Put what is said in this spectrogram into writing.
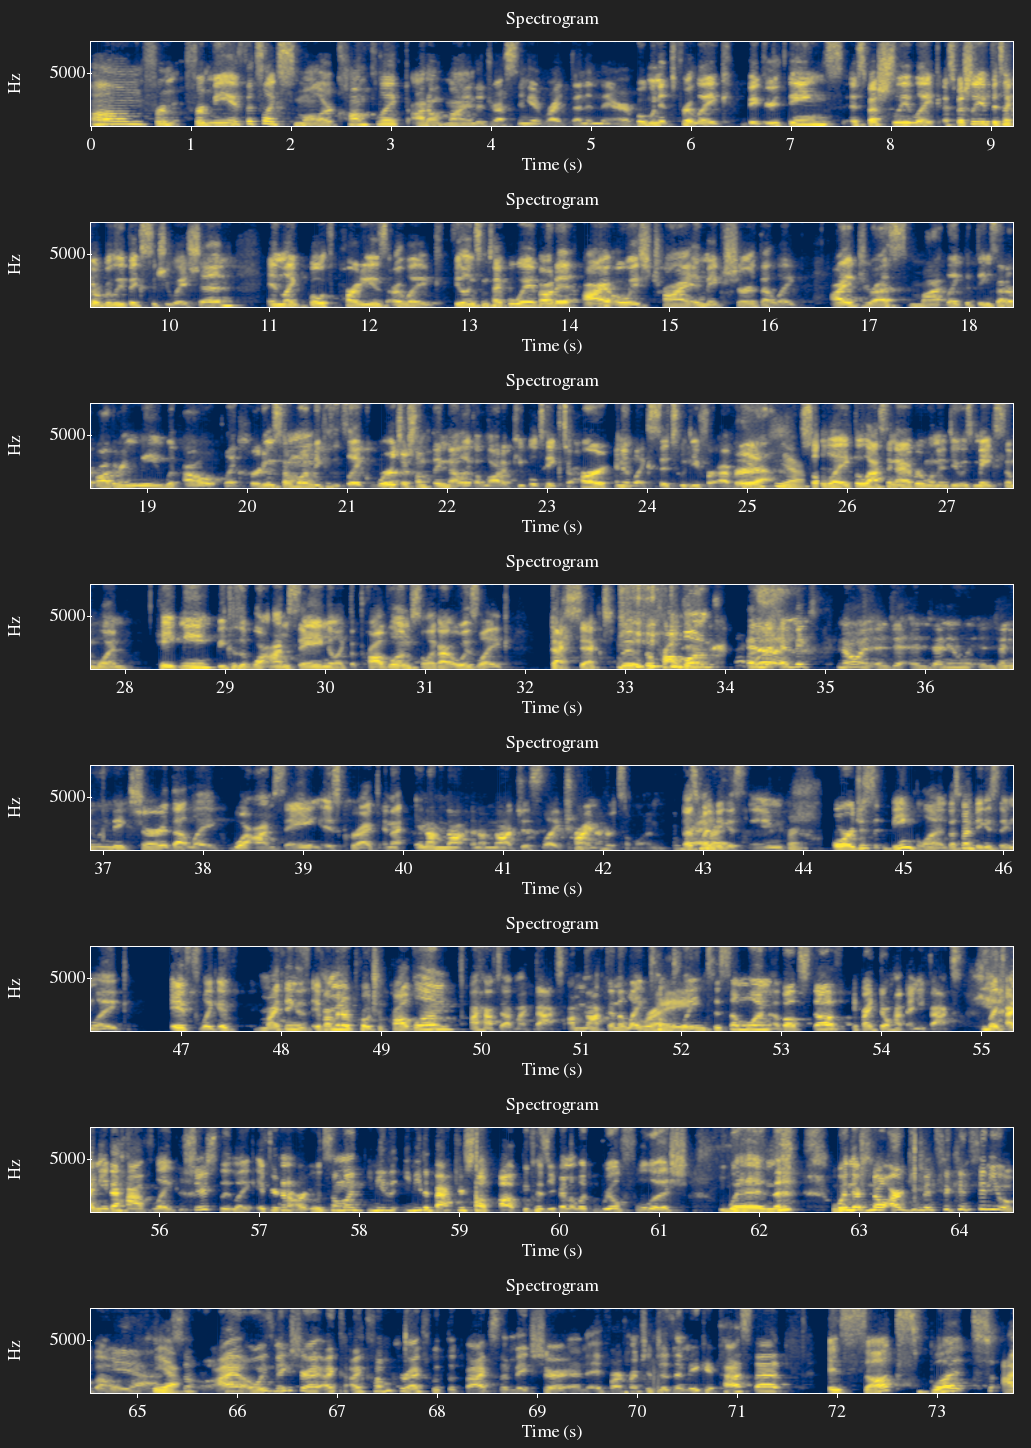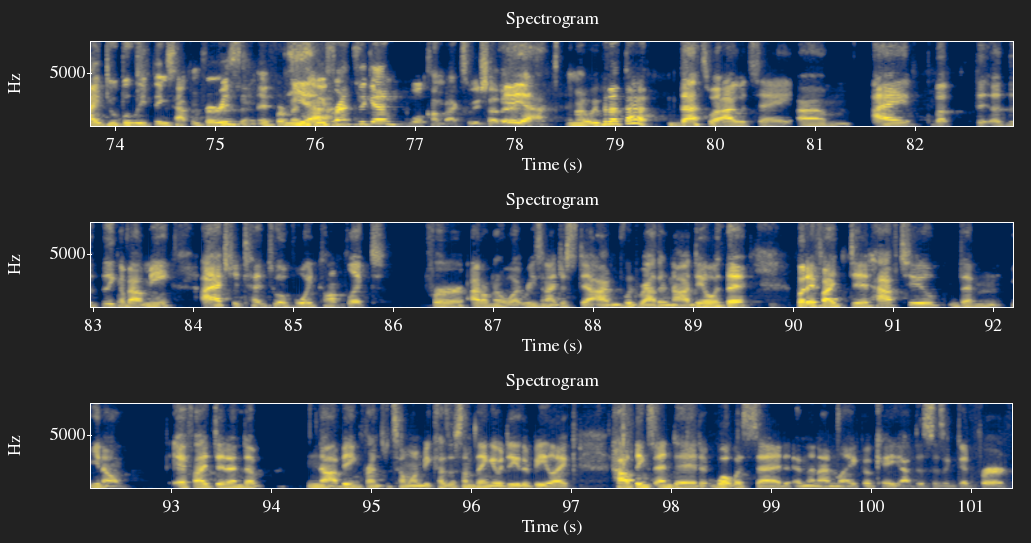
Um, for for me, if it's like smaller conflict, I don't mind addressing it right then and there. But when it's for like bigger things, especially like especially if it's like a really big situation and like both parties are like feeling some type of way about it, I always try and make sure that like I address my like the things that are bothering me without like hurting someone because it's like words are something that like a lot of people take to heart and it like sits with you forever. Yeah. Yeah. So like the last thing I ever want to do is make someone hate me because of what I'm saying and like the problem. So like I always like dissect the, the problem and and make no and and, and genuinely and genuinely make sure that like what I'm saying is correct and I and I'm not and I'm not just like trying to hurt someone. That's my Right. biggest thing. Right. Or just being blunt. That's my biggest thing. Like if like if my thing is if I'm gonna approach a problem, I have to have my facts. I'm not gonna like Right. complain to someone about stuff if I don't have any facts. Like I need to have like seriously like if you're gonna argue with someone, you need to, you need to back yourself up because you're gonna look real foolish when when there's no argument to continue about. yeah. Yeah. So I always make sure I, I, I come correct with the facts and make sure. And if our friendship doesn't make it past that, it sucks. But I do believe things happen for a reason. If we're meant to be friends again, we'll come back to each other. Yeah. And I leave it at that. That's what I would say. Um, I but th- uh, the thing about me, I actually tend to avoid conflict for I don't know what reason. I just I would rather not deal with it. But if I did have to, then you know, if I did end up not being friends with someone because of something, it would either be like how things ended, what was said, and then I'm like, okay, yeah, this isn't good for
